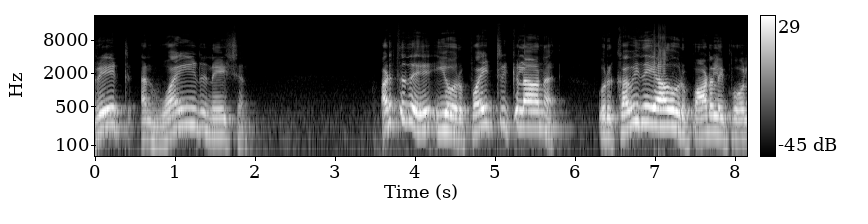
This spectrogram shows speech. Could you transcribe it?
great and wide nation அடுத்தது இங்கே ஒரு பொய்ட்ரிக்கலான ஒரு கவிதையாக ஒரு பாடலை போல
